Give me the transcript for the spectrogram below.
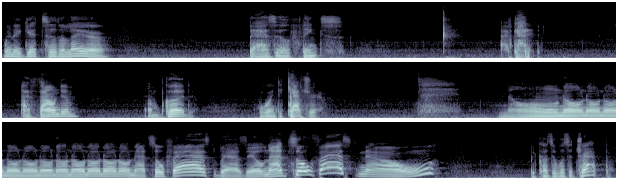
when they get to the lair, Basil thinks, I've got it. I found him. I'm good. I'm going to capture him. No, no, no, no, no, no, no, no, no, no, no, no. Not so fast, Basil. Not so fast now. Because it was a trap.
